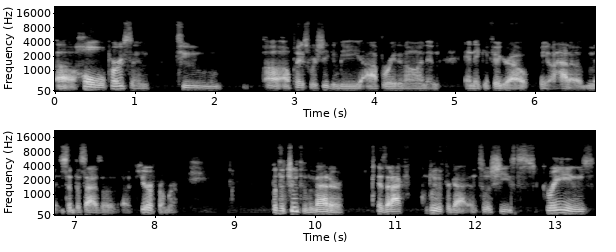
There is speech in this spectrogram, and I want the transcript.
a whole person to a place where she can be operated on and and they can figure out, you know, how to synthesize a, a cure from her. But the truth of the matter is that I completely forgot until she screams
